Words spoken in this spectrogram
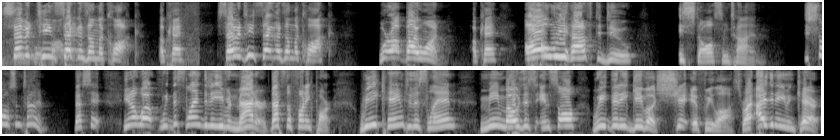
17 seconds on the clock. Okay? 17 seconds on the clock. We're up by one. Okay? All we have to do is stall some time. Just stall some time. That's it. You know what? We, this land didn't even matter. That's the funny part. We came to this land, me, Moses, Insol, we didn't give a shit if we lost, right? I didn't even care.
